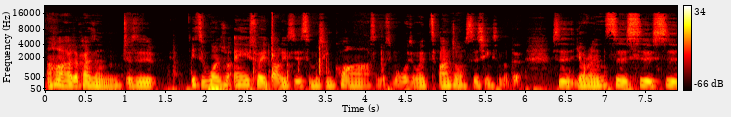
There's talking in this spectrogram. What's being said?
然后他就开始就是。一直问说，哎，所以到底是什么情况啊？什么什么？为什么会发生这种事情？什么的？是有人是是是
